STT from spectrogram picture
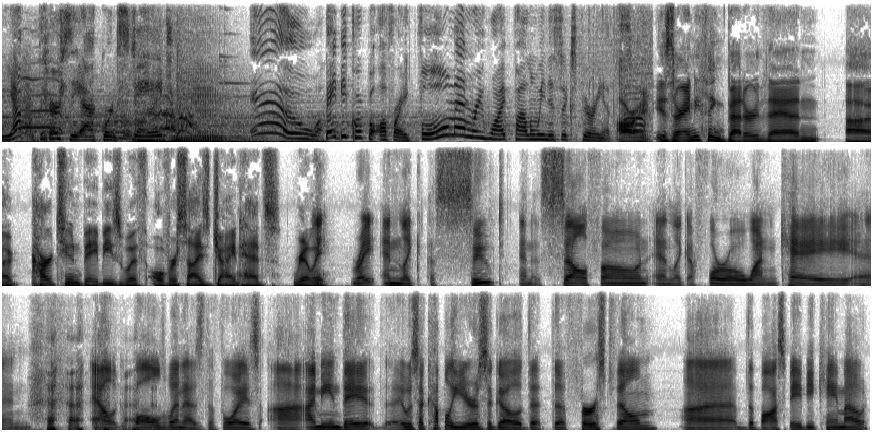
Yep, there's the awkward stage. Ew! Baby Corp will offer a full memory wipe following this experience. All right. Is there anything better than uh, cartoon babies with oversized giant heads? Really? Right? And like a suit and a cell phone and like a 401k and Alec Baldwin as the voice. Uh, I mean, they, it was a couple of years ago that the first film, uh, The Boss Baby came out.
